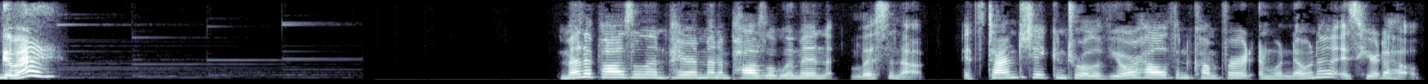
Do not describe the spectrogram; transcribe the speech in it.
Goodbye. Menopausal and perimenopausal women, listen up. It's time to take control of your health and comfort, and Winona is here to help.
